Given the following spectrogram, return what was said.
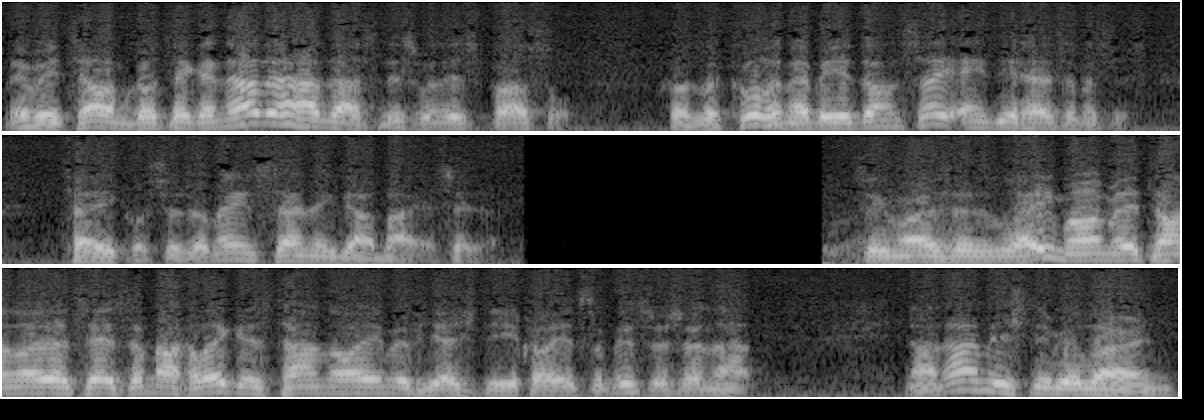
Maybe tell him, go take another Hadas, this one is possible. Because the kula, maybe you don't say, ain't dir has a missus. Take, or so remain standing there by it. Say that. So Gemara says, Leima me Tanoi, that says the machlek is Tanoim if yesh dicha, it's a mitzvah or not. Now in our Mishnah we learn,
